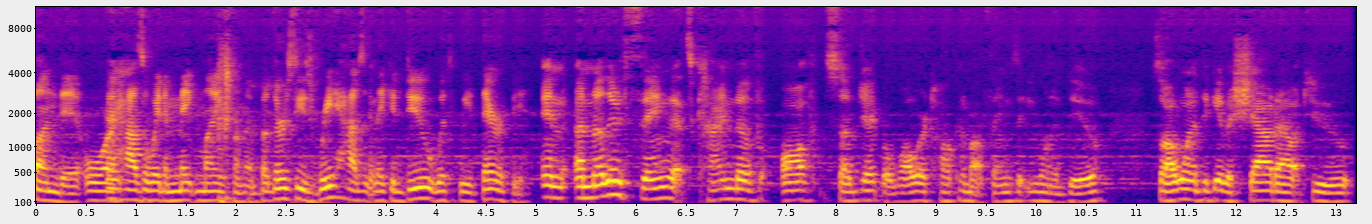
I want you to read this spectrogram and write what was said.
fund it or And- has a way to make money from it. But there's these rehabs that they could do with weed therapy. And another thing that's kind of off subject, but while we're talking about things that you want to do, so I wanted to give a shout out to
